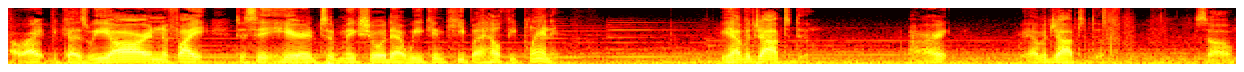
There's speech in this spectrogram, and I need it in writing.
All right, because we are in the fight to sit here to make sure that we can keep a healthy planet. We have a job to do. All right? We have a job to do. So,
